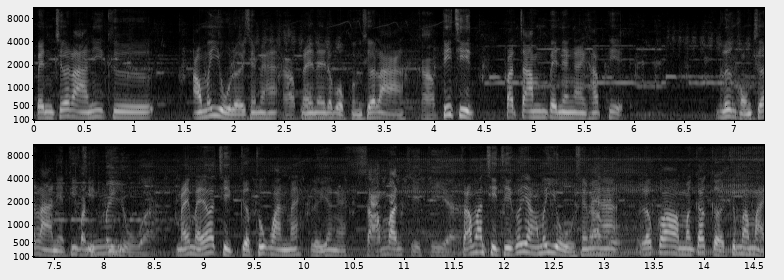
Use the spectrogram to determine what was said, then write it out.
เป็นเชื้อรานี่คือเอาไม่อยู่เลยใช่ไหมฮะครับผมในในระบบของเชื้อรา ครับ พี่ฉีดประจำเป็นยังไงครับพี่ เรื่องของเชื้อราเนี่ยพี่มันฉีดไม่อยู่อะหมายหมายว่าฉีดเกือบทุกวันไหมหรือยังไงสามวันขีดทีอะ สามวันฉีดทีก็ยังไม่อยู่ใช่ไหมครัฮะบผมแล้วก็มันก็เกิดขึ้นมาใหม่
